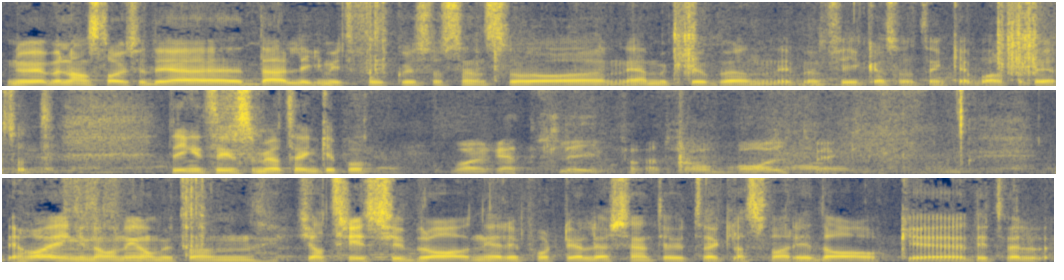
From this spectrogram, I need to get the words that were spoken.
Nu är jag med landslaget så det är, där ligger mitt fokus och sen så när jag är med klubben i Benfica så tänker jag bara på det. Så att, det är ingenting som jag tänker på. Vad är rätt kliv för att få bra utveckling? Det har jag ingen aning om. Utan jag trivs ju bra nere i Portugal. Jag känner att jag utvecklas varje dag och eh, det är ett väldigt,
